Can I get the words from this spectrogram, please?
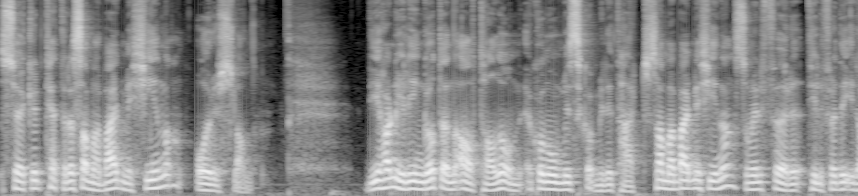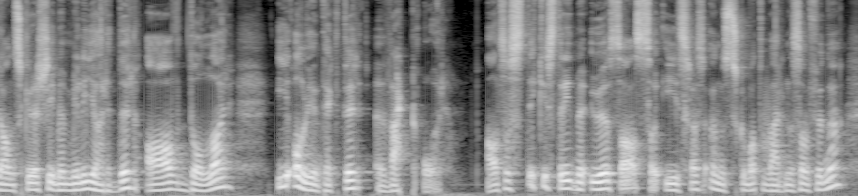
søker tettere samarbeid med Kina og Russland. De har nylig inngått en avtale om økonomisk og militært samarbeid med Kina, som vil føre, tilføre det iranske regimet milliarder av dollar i oljeinntekter hvert år. Altså stikk i strid med USAs og Israels ønske om at verdenssamfunnet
